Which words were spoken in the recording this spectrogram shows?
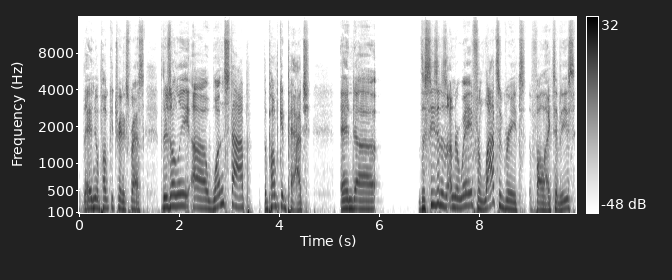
the annual Pumpkin Train Express. But there's only uh, one stop, the Pumpkin Patch, and uh, the season is underway for lots of great fall activities.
